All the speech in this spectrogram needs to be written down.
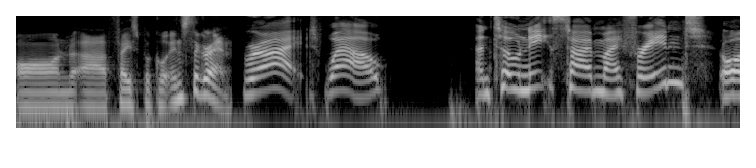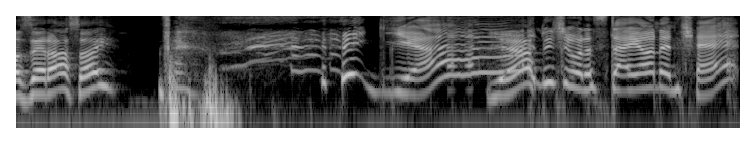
on uh, Facebook or Instagram. Right. Well, until next time, my friend. Oh, is that us, eh? Yeah. Yeah? Did you want to stay on and chat?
